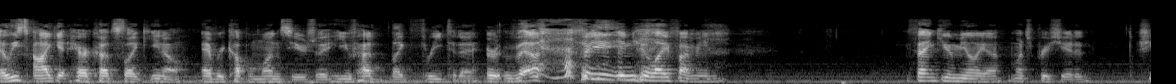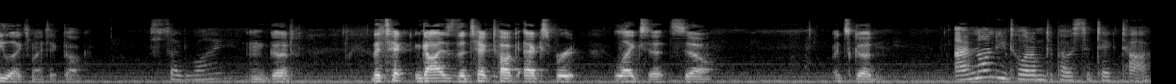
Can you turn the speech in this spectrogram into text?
At least I get haircuts like you know every couple months. Usually, you've had like three today, or uh, three in your life. I mean, thank you, Amelia. Much appreciated. She likes my TikTok. so do I. Mm, good. The tick guys, the TikTok expert likes it, so it's good. I'm the one who told him to post to TikTok.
